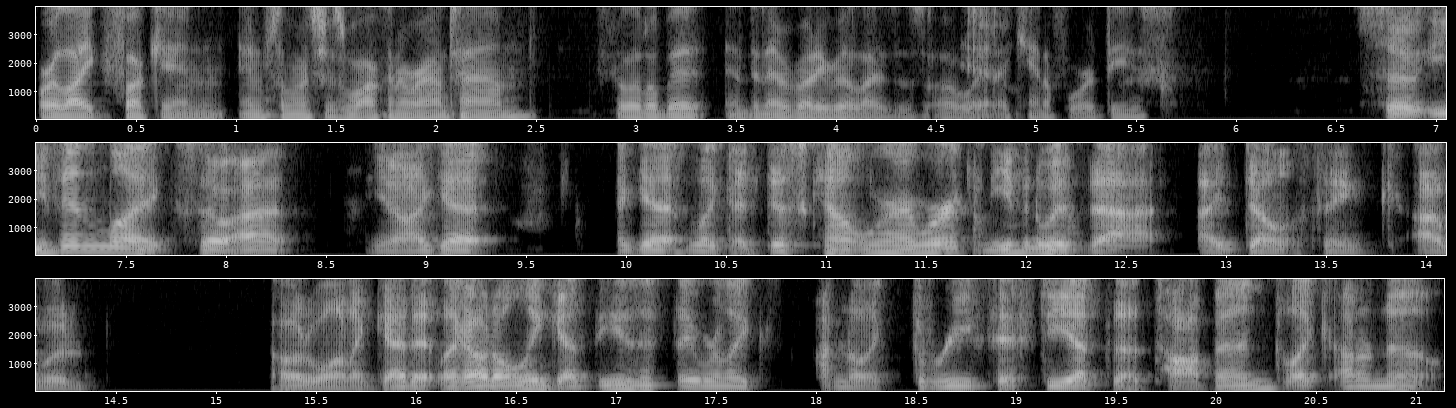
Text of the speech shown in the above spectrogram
Or like fucking influencers walking around town for a little bit and then everybody realizes, oh wait, Yeah. I can't afford these. So even like so i you know i get i get like a discount where i work and even with that i don't think i would i would want to get it like i would only get these if they were like i don't know like 350 at the top end like i don't know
